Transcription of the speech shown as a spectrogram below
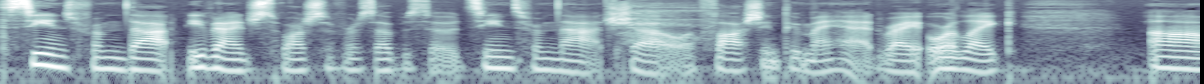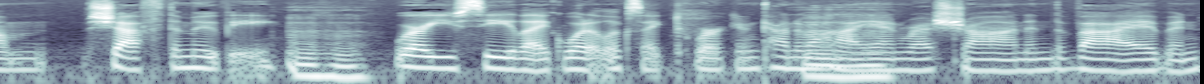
scenes from that. Even I just watched the first episode. Scenes from that show are flashing through my head, right? Or like um Chef the movie, Mm-hmm. where you see like what it looks like to work in kind of a Mhm. high end restaurant and the vibe, and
